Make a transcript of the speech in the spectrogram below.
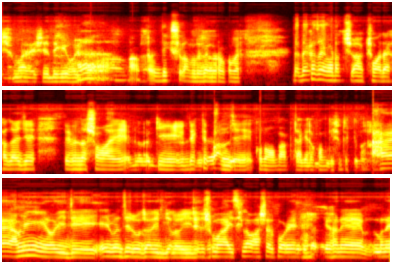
সময় এসে দেখি হ্যাঁ দেখছিলাম বিভিন্ন রকমের। দেখা যায় হঠাৎ এক সময় দেখা যায় যে বিভিন্ন সময় কি দেখতে পান যে কোনো বাঘ এরকম কিছু দেখতে পান? হ্যাঁ আমি ওই যে এই যে রোজার ঈদ গেল ঈদের সময় আইছিলাম আসার পরে এখানে মানে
